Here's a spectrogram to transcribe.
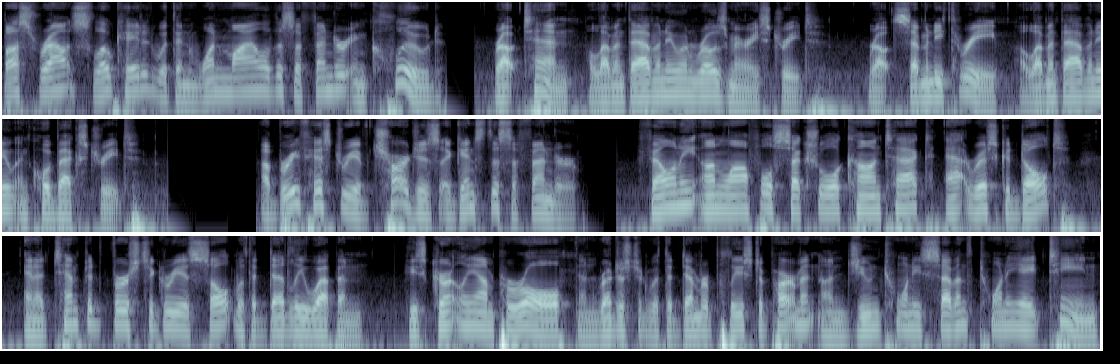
Bus routes located within one mile of this offender include Route 10, 11th Avenue and Rosemary Street. Route 73, 11th Avenue and Quebec Street. A brief history of charges against this offender. Felony unlawful sexual contact, at-risk adult, and attempted first-degree assault with a deadly weapon. He's currently on parole and registered with the Denver Police Department on June 27, 2018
